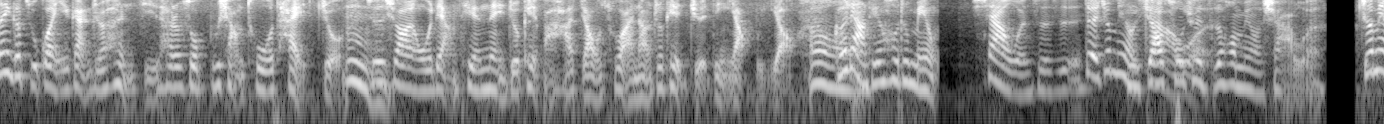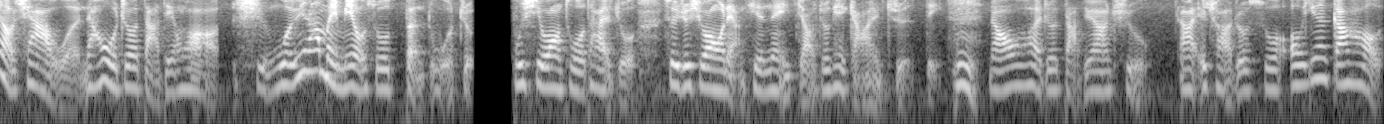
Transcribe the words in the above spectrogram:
那个主管也感觉很急，他就说不想拖太久，嗯就是希望我两天内就可以把它交出来，然后就可以决定要不要。嗯可两天后就没有，下文是不是？对，就没有交出去之后没有下文，就没有下文，然后我就打电话询问，因为他们也没有说等多久，不希望拖太久，所以就希望我两天内交就可以赶快决定。嗯，然后后来就打电话去，然后 HR 就说，哦，因为刚好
